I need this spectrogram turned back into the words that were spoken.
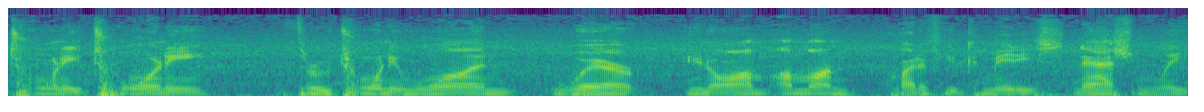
2020 through 21 where you know I'm, I'm on quite a few committees nationally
